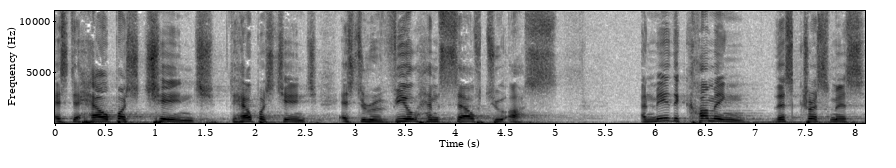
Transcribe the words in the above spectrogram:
is to help us change, to help us change, is to reveal himself to us. And may the coming this Christmas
